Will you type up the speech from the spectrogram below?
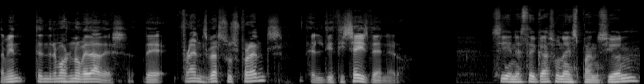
También tendremos novedades de Friends vs. Friends el 16 de enero. Sí, en este caso una expansión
